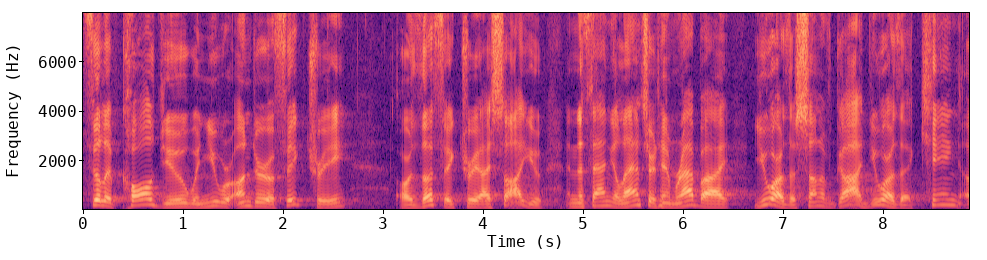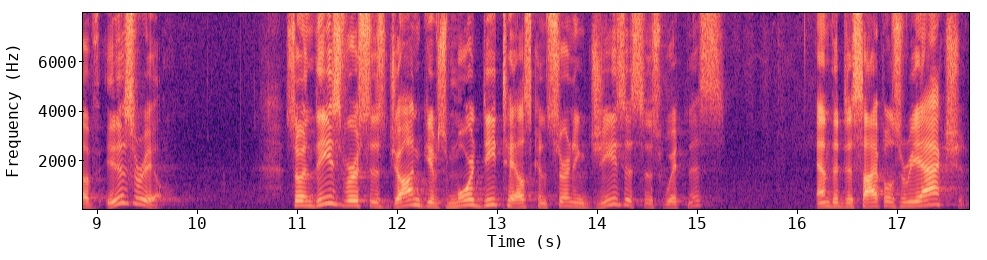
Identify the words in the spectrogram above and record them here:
Philip called you, when you were under a fig tree, or the fig tree, I saw you. And Nathanael answered him, Rabbi, you are the Son of God, you are the King of Israel. So in these verses, John gives more details concerning Jesus' witness and the disciples' reaction.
